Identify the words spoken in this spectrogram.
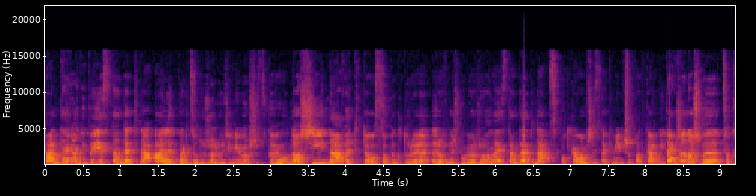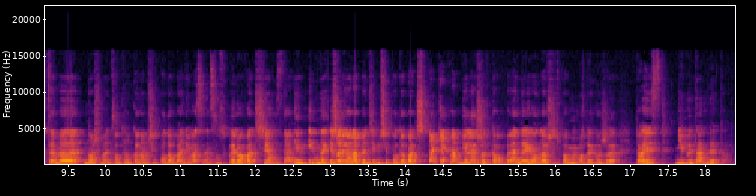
Pantera niby jest tandetna, ale bardzo dużo ludzi mimo wszystko ją nosi, nawet te osoby, które również mówią, że ona jest tandetna. Spotkałam się z takimi przypadkami. Także nośmy co chcemy, nośmy co tylko nam się podoba, nie ma sensu sugerować się zdaniem innych. Jeżeli ona będzie mi się podobać tak jak na mnie leży, to będę ją nosić pomimo tego, że to jest niby tandeta.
